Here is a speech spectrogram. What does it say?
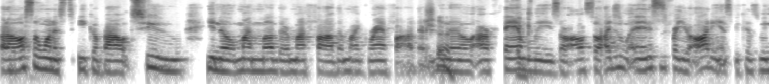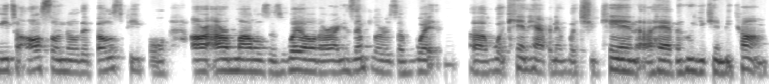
but I also want to speak about too. You know, my mother, my father, my grandfather. Sure. You know, our families are also. I just want, and this is for your audience because we need to also know that those people are our models as well. They're exemplars of what uh, what can happen and what you can uh, have and who you can become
